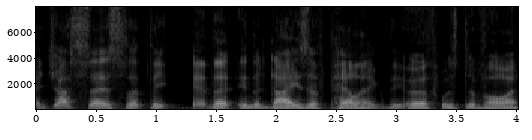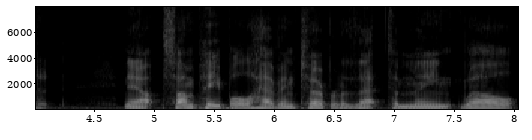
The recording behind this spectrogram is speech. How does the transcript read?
It just says that the that in the days of Peleg the earth was divided. Now, some people have interpreted that to mean, well,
